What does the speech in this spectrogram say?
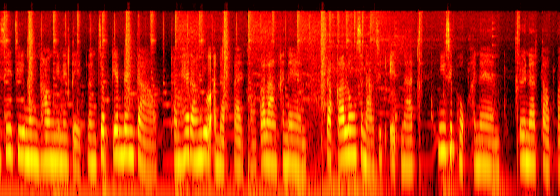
SCG เมืองทองยูไนเต็ดหลังจบเกมดังกล่าวทำให้รั้งอยู่อันดับ 8 ของตารางคะแนน จากการลงสนาม 11 นัด มี 16 คะแนน โดยนัดต่อไป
